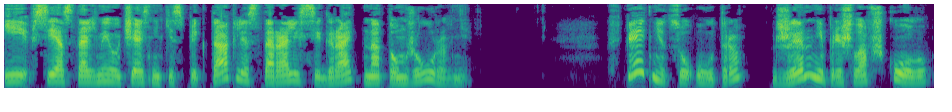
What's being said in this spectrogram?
и все остальные участники спектакля старались играть на том же уровне. В пятницу утром Джен не пришла в школу,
